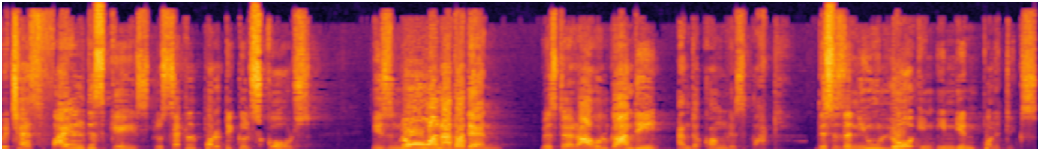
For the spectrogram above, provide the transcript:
which has file this case to settle political scores is no one other than mister Rahul Gandhi and the Congress party this is a new law in Indian politics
